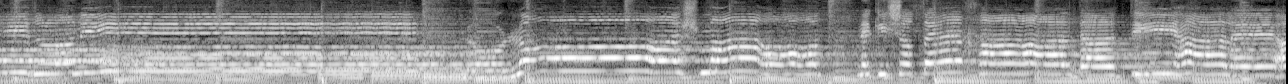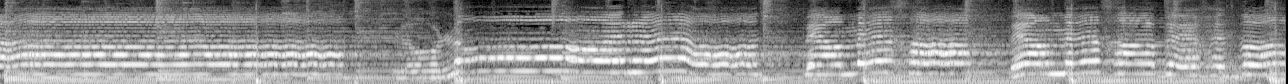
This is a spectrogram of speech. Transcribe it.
חדלוני. לא, לא אשמע עוד נקישותיך על דלתי הלאה. לא, לא אראה עוד בעמך, בעמך בחדווה.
